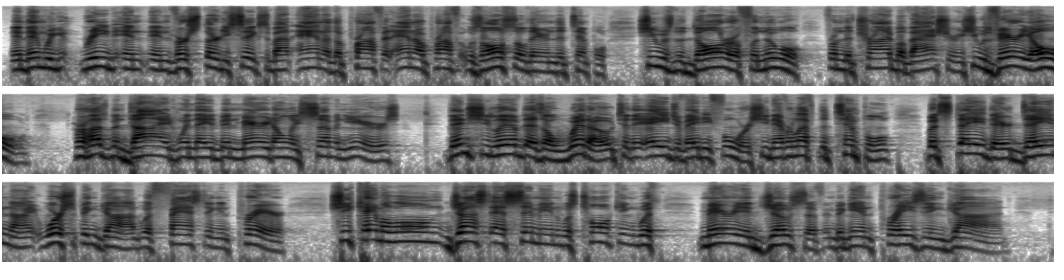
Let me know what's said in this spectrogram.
And then we read in, in verse 36 about Anna, the prophet. Anna, a prophet, was also there in the temple. She was the daughter of Phanuel from the tribe of Asher, and she was very old. Her husband died when they had been married only seven years. Then she lived as a widow to the age of 84. She never left the temple but stayed there day and night, worshiping God with fasting and prayer. She came along just as Simeon was talking with Mary and Joseph and began praising God.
